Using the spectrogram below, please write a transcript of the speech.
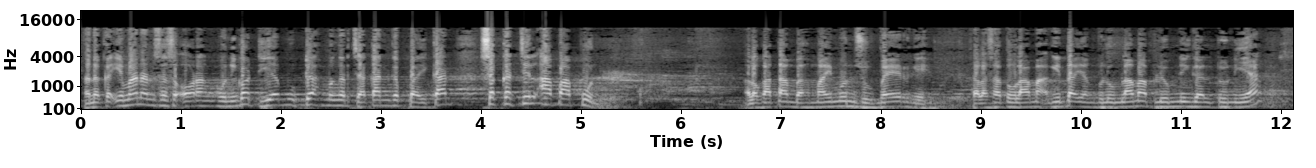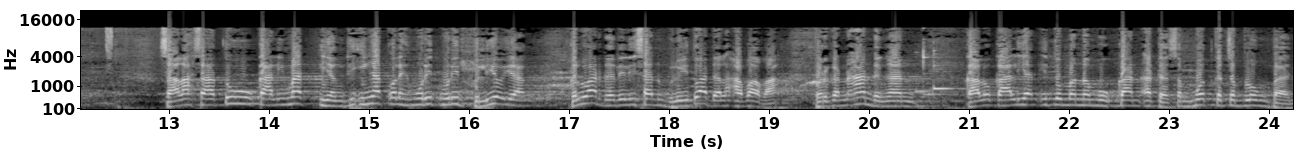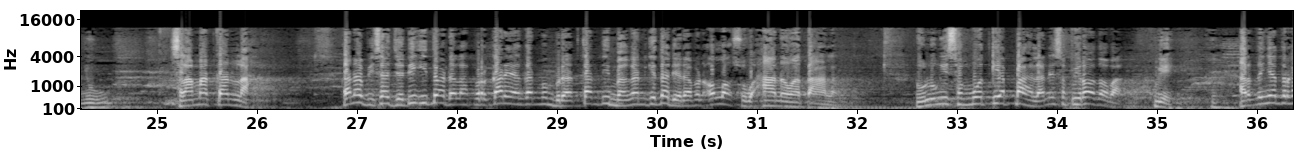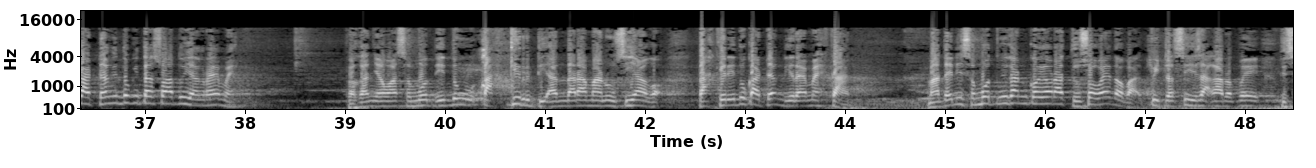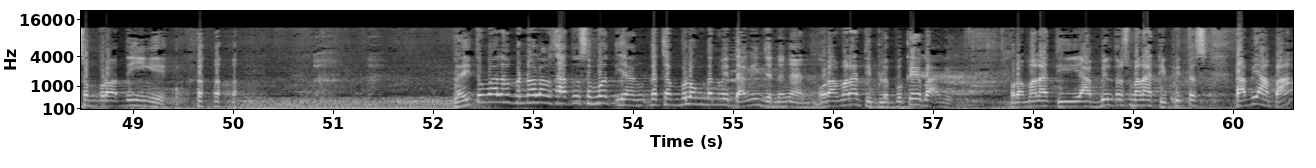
Tanda keimanan seseorang pun dia mudah mengerjakan kebaikan sekecil apa pun. Kalau kata Mbah Maimun Zubair nih, salah satu lama kita yang belum lama belum meninggal dunia, salah satu kalimat yang diingat oleh murid-murid beliau yang keluar dari lisan beliau itu adalah apa Pak? Berkenaan dengan kalau kalian itu menemukan ada semut kecemplung banyu, selamatkanlah. Karena bisa jadi itu adalah perkara yang akan memberatkan timbangan kita di hadapan Allah Subhanahu wa taala. Nulungi semut kia pahalanya sepiro atau Pak? Nggih. Artinya terkadang itu kita suatu yang remeh. Bahkan nyawa semut itu tahkir di antara manusia kok. Tahkir itu kadang diremehkan. Mata ini semut ini kan koyo ora to, Pak. Pidesi sak karepe disemproti nggih. Lah itu malah menolong satu semut yang kecemplung ten wedangi jenengan. Orang malah diblebeke Pak. Orang malah diambil terus malah dipites. Tapi apa?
